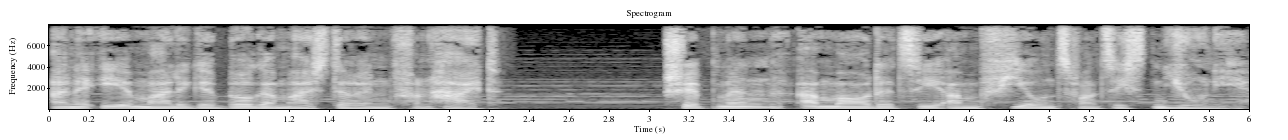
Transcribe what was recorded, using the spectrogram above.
eine ehemalige Bürgermeisterin von Hyde. Shipman ermordet sie am 24. Juni.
